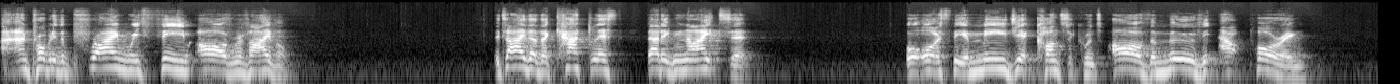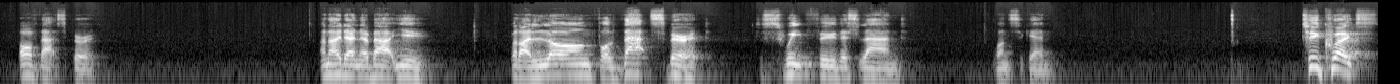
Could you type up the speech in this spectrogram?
and probably the primary theme of revival. It's either the catalyst that ignites it, or, or it's the immediate consequence of the move, the outpouring of that Spirit. And I don't know about you, but I long for that Spirit to sweep through this land once again. Two quotes,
